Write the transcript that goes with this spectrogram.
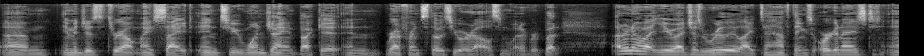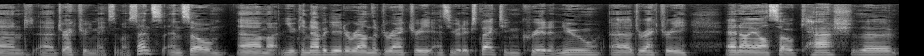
um, images throughout my site into one giant bucket and reference those URLs and whatever. But I don't know about you. I just really like to have things organized, and uh, directory makes the most sense. And so um, you can navigate around the directory as you would expect. You can create a new uh, directory, and I also cache the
